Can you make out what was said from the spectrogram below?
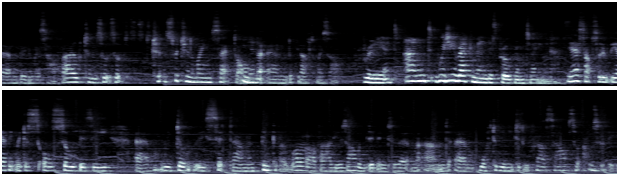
um, burning myself out. And so it's so, switching the mindset on yeah. and looking after myself. Brilliant. And would you recommend this programme to anyone else? Yes, absolutely. I think we're just all so busy. Um, we don't really sit down and think about what are our values, are we living to them, and um, what do we need to do for ourselves. So, absolutely.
